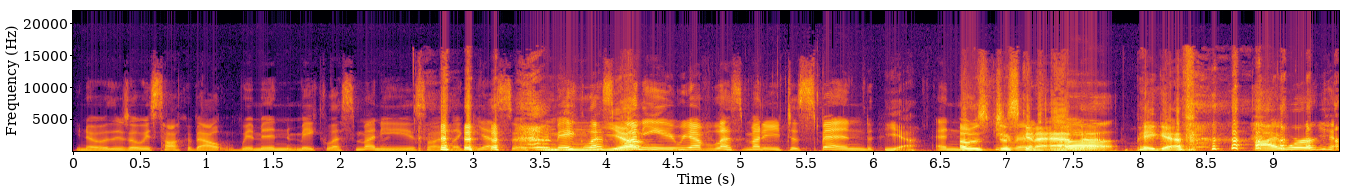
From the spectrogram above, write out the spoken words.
you know, there's always talk about women make less money. So I'm like, yes. So if we make less Yep. money, we have less money to spend. Yeah. And I was just gonna add theoretically- that pay gap. I work. yeah.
